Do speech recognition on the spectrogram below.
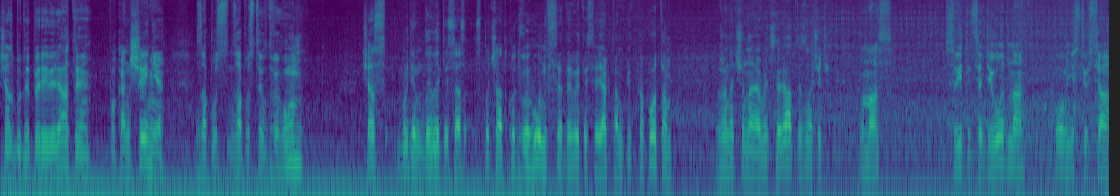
Зараз буду перевіряти. По коншині запус- запустив двигун. Зараз будемо дивитися спочатку двигун, все дивитися, як там під капотом. Вже починає вечеряти, значить у нас світиться діодна, повністю вся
